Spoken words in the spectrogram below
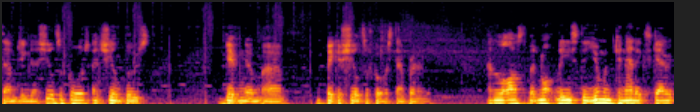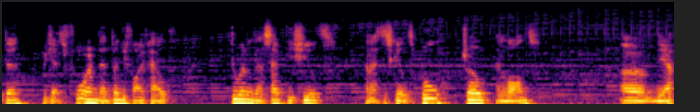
damaging their shields of course and shield boost giving them uh, bigger shields of course temporarily. And last but not least the human Kineticist character which has 425 health, 270 shields and has the skills pull, throw and lance. Um, yeah,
